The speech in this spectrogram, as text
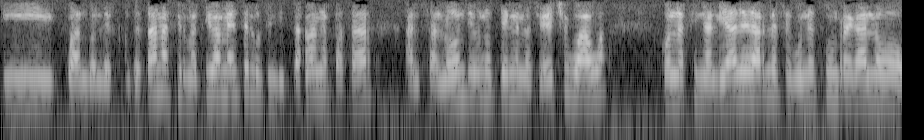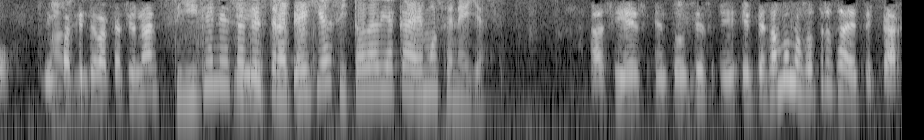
y cuando les contestaban afirmativamente los invitaban a pasar al salón de un hotel en la ciudad de Chihuahua con la finalidad de darle, según esto, un regalo de un paquete vacacional. ¿Siguen esas estrategias y todavía caemos en ellas? Así es. Entonces, eh, empezamos nosotros a detectar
